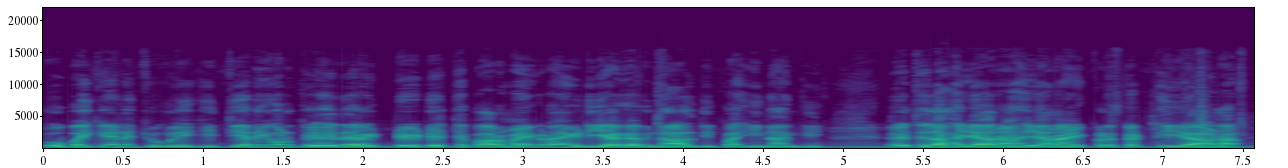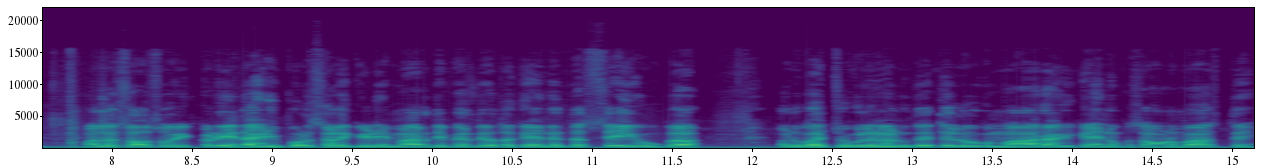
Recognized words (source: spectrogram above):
ਉਹ ਬਈ ਕਿਸੇ ਨੇ ਚੁਗਲੀ ਕੀਤੀ ਆ, ਨਹੀਂ, ਹੁਣ ਕਿਸੇ ਦੇ ਐਡੇ ਐਡੇ ਇੱਥੇ ਫਾਰਮ ਆ, ਇਹ ਕਿਹੜਾ ਇੰਡੀਆ ਗਾ ਵੀ ਨਾਲ ਦੀ ਪਹੀ ਲੰਘੀ ਇੱਥੇ ਤਾਂ ਹਜ਼ਾਰਾਂ ਹਜ਼ਾਰਾਂ ਏਕੜ ਇਕੱਠੀ ਆ, ਹਨਾ, ਮਤਲਬ 100 100 ਏਕੜ, ਇਹ ਤਾਂ ਹੈ ਨਹੀਂ ਪੁਲਿਸ ਵਾਲੇ ਗੇੜੇ ਮਾਰਦੇ ਫਿਰਦੇ, ਉਹ ਤਾਂ ਕਿਸੇ ਨੇ ਦੱਸਿਆ ਹੀ ਹੋਊਗਾ ਹੁਣ ਬਾਅਦ ਚੁਗਲੀਆਂ ਨੂੰ ਤਾਂ ਇੱਥੇ ਲੋਕ ਮਾਰ ਆ ਗਏ ਕਿਸੇ ਨੂੰ ਫਸਾਉਣ ਵਾਸਤੇ।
